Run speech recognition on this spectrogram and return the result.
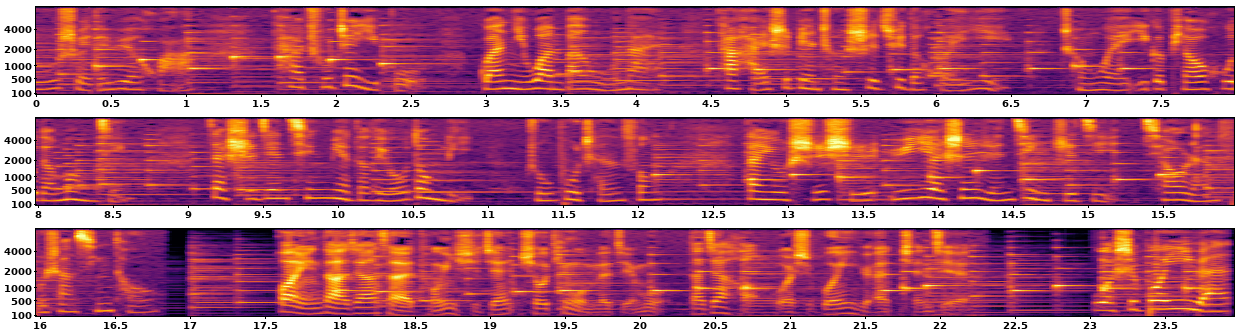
如水的月华。踏出这一步，管你万般无奈，它还是变成逝去的回忆，成为一个飘忽的梦境，在时间轻蔑的流动里。逐步尘封，但又时时于夜深人静之际悄然浮上心头。欢迎大家在同一时间收听我们的节目。大家好，我是播音员陈杰，我是播音员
